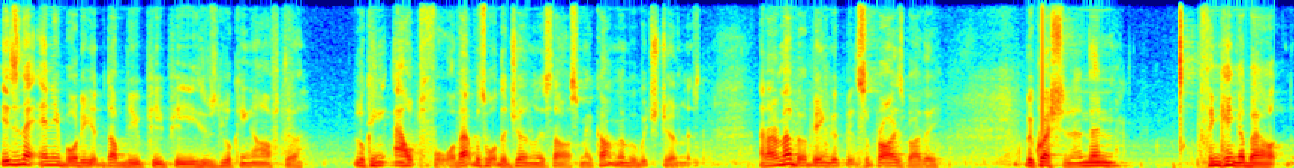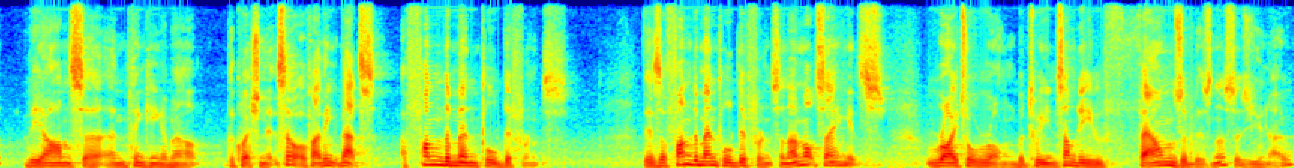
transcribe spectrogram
is there anybody at WPP who's looking after, looking out for? That was what the journalist asked me. I can't remember which journalist. And I remember being a bit surprised by the, the question and then thinking about the answer and thinking about the question itself. I think that's a fundamental difference. There's a fundamental difference, and I'm not saying it's right or wrong, between somebody who founds a business, as you know,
